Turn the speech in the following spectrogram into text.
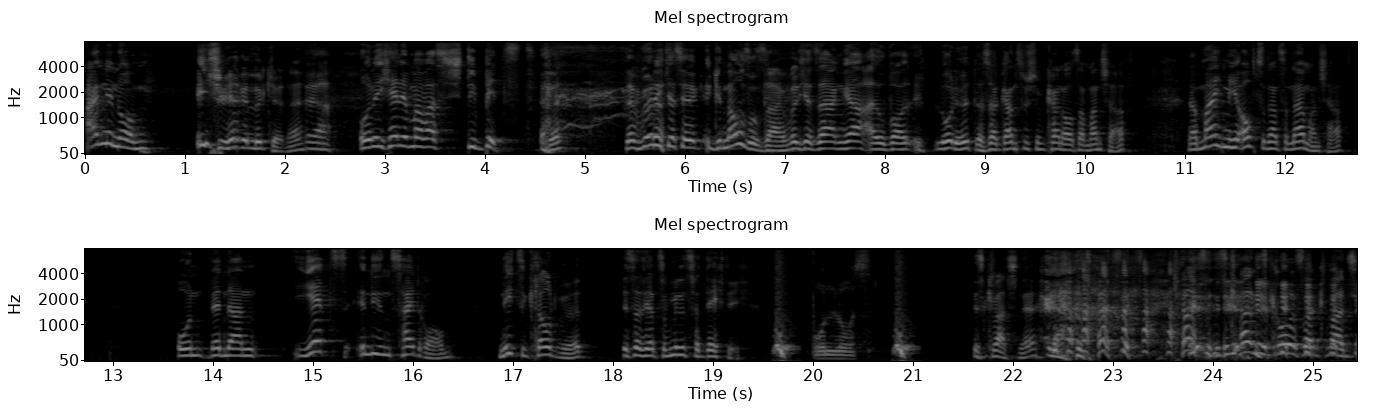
angenommen, ich wäre Lücke, ne? Ja. Und ich hätte mal was stibitzt, ne? Dann würde ich das ja genauso sagen. Würde ich ja sagen, ja, also, Leute, das war ganz bestimmt keiner aus der Mannschaft. Dann mache ich mich auf zur Nationalmannschaft. Und wenn dann jetzt in diesem Zeitraum nichts geklaut wird, ist das ja zumindest verdächtig. Bodenlos. Ist Quatsch, ne? Das ist ganz großer Quatsch.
